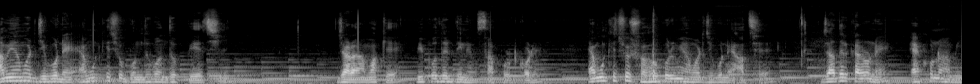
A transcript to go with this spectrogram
আমি আমার জীবনে এমন কিছু বন্ধুবান্ধব পেয়েছি, যারা আমাকে বিপদের দিনেও সাপোর্ট করে, এমন কিছু সহকর্মী আমার জীবনে আছে, যাদের কারণে এখনও আমি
